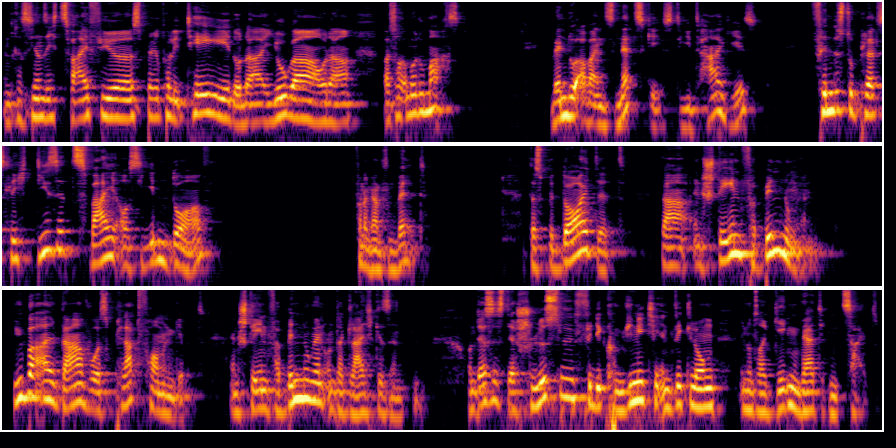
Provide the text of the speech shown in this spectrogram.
interessieren sich zwei für Spiritualität oder Yoga oder was auch immer du machst. Wenn du aber ins Netz gehst, digital gehst, findest du plötzlich diese zwei aus jedem Dorf von der ganzen Welt. Das bedeutet, da entstehen Verbindungen. Überall da, wo es Plattformen gibt, entstehen Verbindungen unter Gleichgesinnten. Und das ist der Schlüssel für die Community-Entwicklung in unserer gegenwärtigen Zeit.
